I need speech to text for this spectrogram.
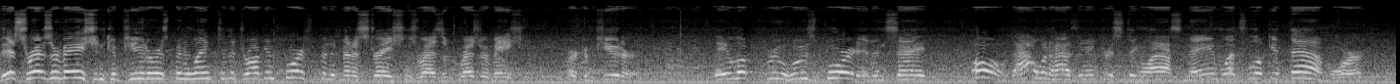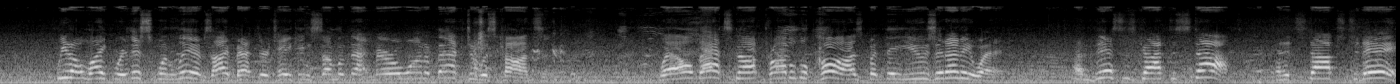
this reservation computer has been linked to the Drug Enforcement Administration's res- reservation or computer. They look through who's boarded and say, oh, that one has an interesting last name, let's look at them. Or, we don't like where this one lives, I bet they're taking some of that marijuana back to Wisconsin. Well, that's not probable cause, but they use it anyway. And this has got to stop. And it stops today.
